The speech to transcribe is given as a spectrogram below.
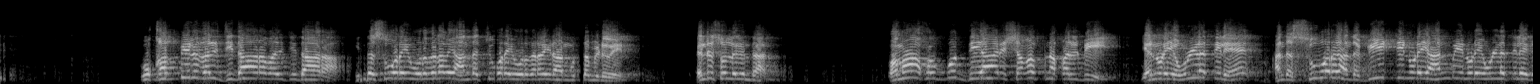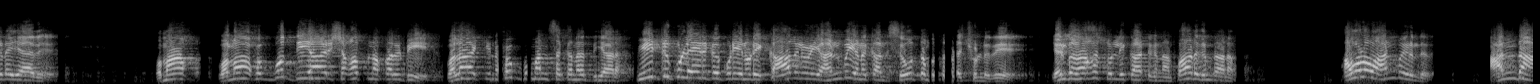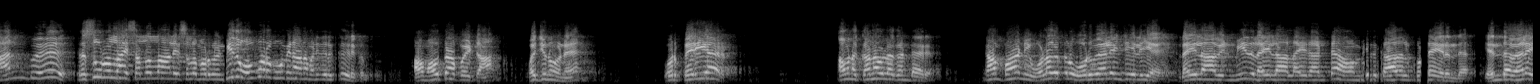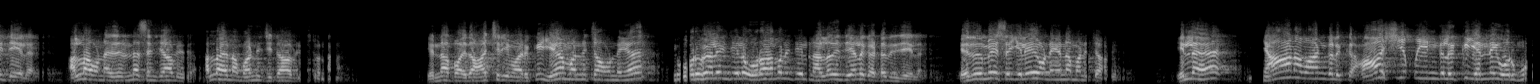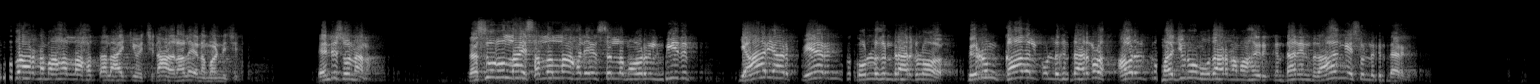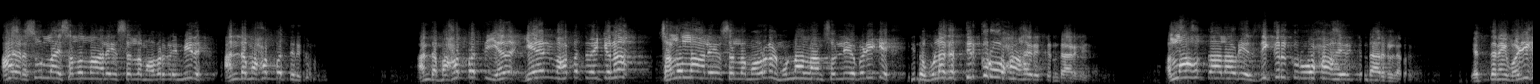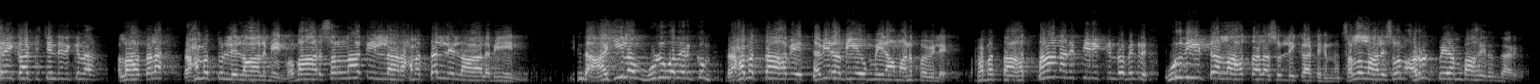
உகப்பிலுதல் ஜிதாரவல் ஜிதாரா இந்த சூரை ஒரு தடவை அந்த சூரை ஒரு தடவை நான் முத்தமிடுவேன். என்று சொல்லுகின்றான் தியாரி என்னுடைய உள்ளத்திலே அந்த சுவர் அந்த வீட்டினுடைய அன்பு என்னுடைய உள்ளத்திலே கிடையாது. வமா தியார் வீட்டுக்குள்ளே இருக்கக்கூடிய என்னுடைய காதலுடைய அன்பு எனக்கு அந்த சிவத்த முத்தமிட சொல்லுது என்பதாக சொல்லி காட்டுகின்றான் பாடுகின்றான். அவ்வளவு அன்பு இருந்தது. அந்த அன்பு ரசூலுல்லாஹி சல்லா அலிஸ்லாம் வஸல்லம் அவர்கள் மீது ஒவ்வொரு மூமினான மனிதருக்கு இருக்கும் அவன் மௌத்தா போயிட்டான். மஜ்னூனு ஒரு பெரியார் அவனை கனவுல கண்டாரு. ஏன்பா நீ உலகத்துல ஒரு வேலையும் செய்யலையே. லைலாவின் மீது லைலா லைலான்ட்டு அவன் மீது காதல் கொண்டே இருந்த. எந்த வேலையும் செய்யல. அல்லாஹ் உன்னை என்ன செஞ்சான் அப்படின்னு அல்லாஹ் என்ன மன்னிச்சிட்டா அப்படின்னு சொன்னான். என்னப்பா இது ஆச்சரியமா இருக்கு. ஏன் மன்னிச்சான் உன்னைய? நீ ஒரு வேலையும் செய்யல ஒரு அமலும் செய்யல நல்லதும் செய்யல கெட்டதும் செய்யல. எதுவுமே செய்யலையே உன்னை என்ன மன்னிச்சான் அப்படின்னு. இல்ல ஞானவான்களுக்கு ஆசியப்பையின்களுக்கு என்னை ஒரு முன்னுதாரணமாக அல்லாஹத்தால் ஆக்கி வச்சுனா அதனால என்ன மன்னிச்சு என்று சொன்னான் ரசூலுல்லாய் சல்லாஹ் அலேசல்லம் அவர்கள் மீது யார் யார் பேரன்பு கொள்ளுகின்றார்களோ பெரும் காதல் கொள்ளுகின்றார்களோ அவர்களுக்கு மஜ்னூன் உதாரணமாக இருக்கின்றார் என்பதாக அங்கே சொல்லுகின்றார்கள். ஆக ரசூல்லாய் சல்லா அலே செல்லம் அவர்களின் மீது அந்த மஹப்பத் இருக்கும். அந்த மஹப்பத்து ஏன் மஹப்பத் வைக்கணும்? சல்லல்லா அலே செல்லம் அவர்கள் முன்னால் நான் சொல்லியபடிக்கு இந்த உலகத்திற்கு ரூஹாக இருக்கின்றார்கள். அல்லாஹு தாலாவுடைய ஜிக்ருக்கு ரூஹாக இருக்கின்றார்கள் அவர்கள். எத்தனை வழிகளை காட்டி சென்றிருக்கிறார்? அல்லாஹ் தாலா ரஹமத்துல்லில் ஆலமீன் வமா அர்சல்னாக இல்லா ரஹமத்தல்லில் ஆலமீன். இந்த அகிலம் முழுவதற்கும் ரஹமத்தாகவே தவிர உண்மை நாம் அனுப்பவில்லை. ரஹமத்தாகத்தான் அனுப்பி இருக்கின்றோம் என்று உறுதியிட்டு அல்லாஹத்தாலா சொல்லி காட்டுகின்றான். சல்லா அலிஸ்லாம் அருட்பிழம்பாக இருந்தார்கள்.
